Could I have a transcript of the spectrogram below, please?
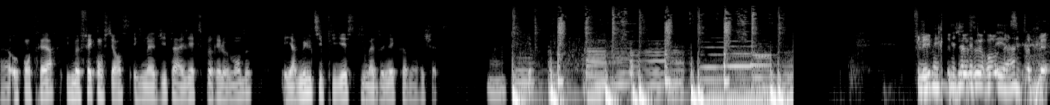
Euh, au contraire, il me fait confiance et il m'invite à aller explorer le monde et à multiplier ce qu'il m'a donné comme richesse. Philippe, 2 euros, hein. s'il te plaît.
